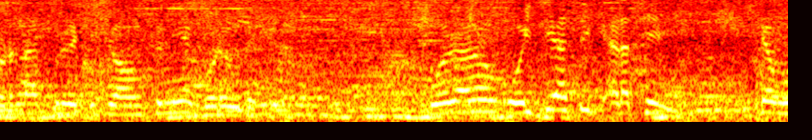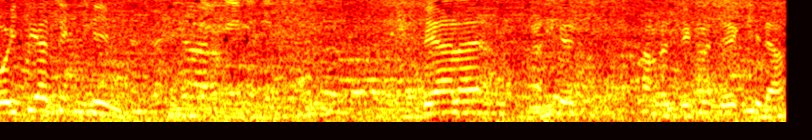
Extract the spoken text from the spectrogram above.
ছোটনাগপুরের কিছু অংশ নিয়ে গড়ে উঠেছিল। পুরানো ঐতিহাসিক একটা থিম একটা ঐতিহাসিক থিম দেয়ালায় আজকে আমরা যেখানে দেখছিলাম,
